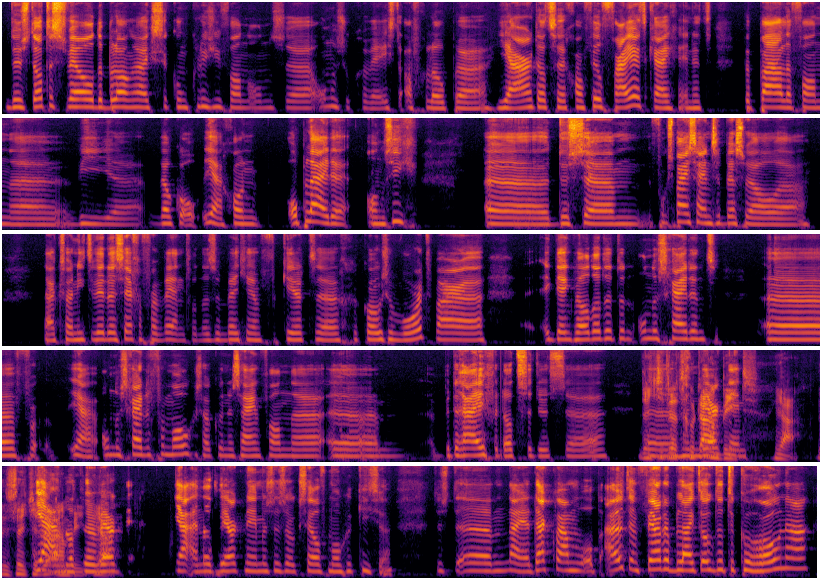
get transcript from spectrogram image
Dus dat is wel de belangrijkste conclusie van ons onderzoek geweest de afgelopen jaar. Dat ze gewoon veel vrijheid krijgen in het bepalen van wie welke ja, gewoon opleiden aan zich. Uh, dus um, volgens mij zijn ze best wel, uh, nou, ik zou niet willen zeggen verwend, want dat is een beetje een verkeerd uh, gekozen woord. Maar ik denk wel dat het een onderscheidend, ver, ja, onderscheidend vermogen zou kunnen zijn van ehm, bedrijven. Dat ze dus. dat je dat goed aanbiedt. Ja, dus dat je ja, dat aanbiedt. Dat ja. Werk, ja, en dat werknemers dus ook zelf mogen kiezen. Dus um, nou ja, daar kwamen we op uit. En verder blijkt ook dat de corona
